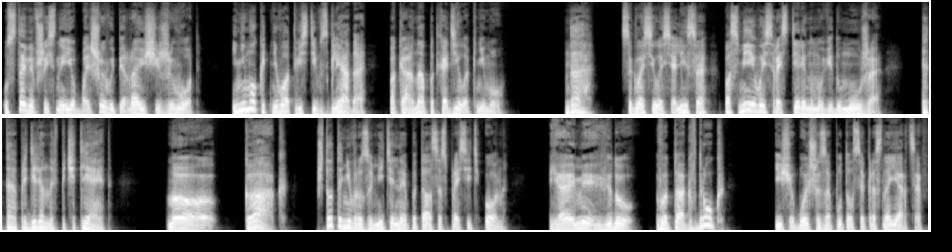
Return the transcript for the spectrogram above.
уставившись на ее большой выпирающий живот, и не мог от него отвести взгляда, пока она подходила к нему. «Да», — согласилась Алиса, посмеиваясь растерянному виду мужа. Это определенно впечатляет. Но как? Что-то невразумительное пытался спросить он. Я имею в виду, вот так вдруг? Еще больше запутался Красноярцев.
